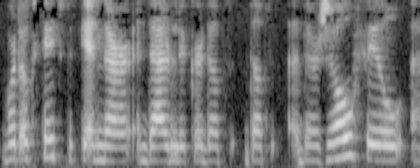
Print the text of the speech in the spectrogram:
wordt ook steeds bekender en duidelijker dat, dat er zoveel uh,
